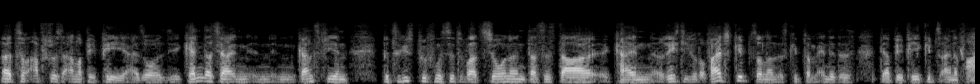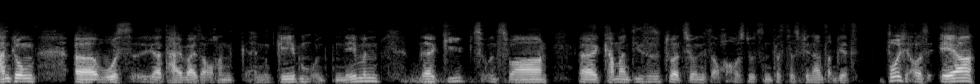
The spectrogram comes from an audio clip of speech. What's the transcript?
äh, zum Abschluss einer PP. Also Sie kennen das ja in, in, in ganz vielen Betriebsprüfungssituationen, dass es da kein richtig oder falsch gibt, sondern es gibt am Ende des, der PP gibt es eine Verhandlung, äh, wo es ja teilweise auch ein, ein Geben und Nehmen äh, gibt. Und zwar äh, kann man diese Situation jetzt auch ausnutzen, dass das Finanzamt jetzt durchaus eher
